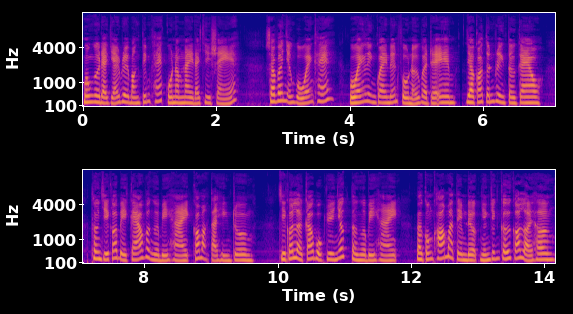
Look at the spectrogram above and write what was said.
một người đạt giải rê bằng tím khác của năm nay đã chia sẻ, so với những vụ án khác, vụ án liên quan đến phụ nữ và trẻ em do có tính riêng tư cao, thường chỉ có bị cáo và người bị hại có mặt tại hiện trường. Chỉ có lời cáo buộc duy nhất từ người bị hại và cũng khó mà tìm được những chứng cứ có lợi hơn.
